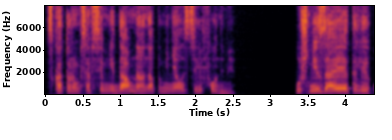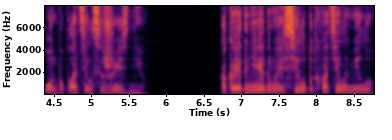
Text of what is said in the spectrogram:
с которым совсем недавно она поменялась телефонами. Уж не за это ли он поплатился жизнью? Какая-то неведомая сила подхватила Милу,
